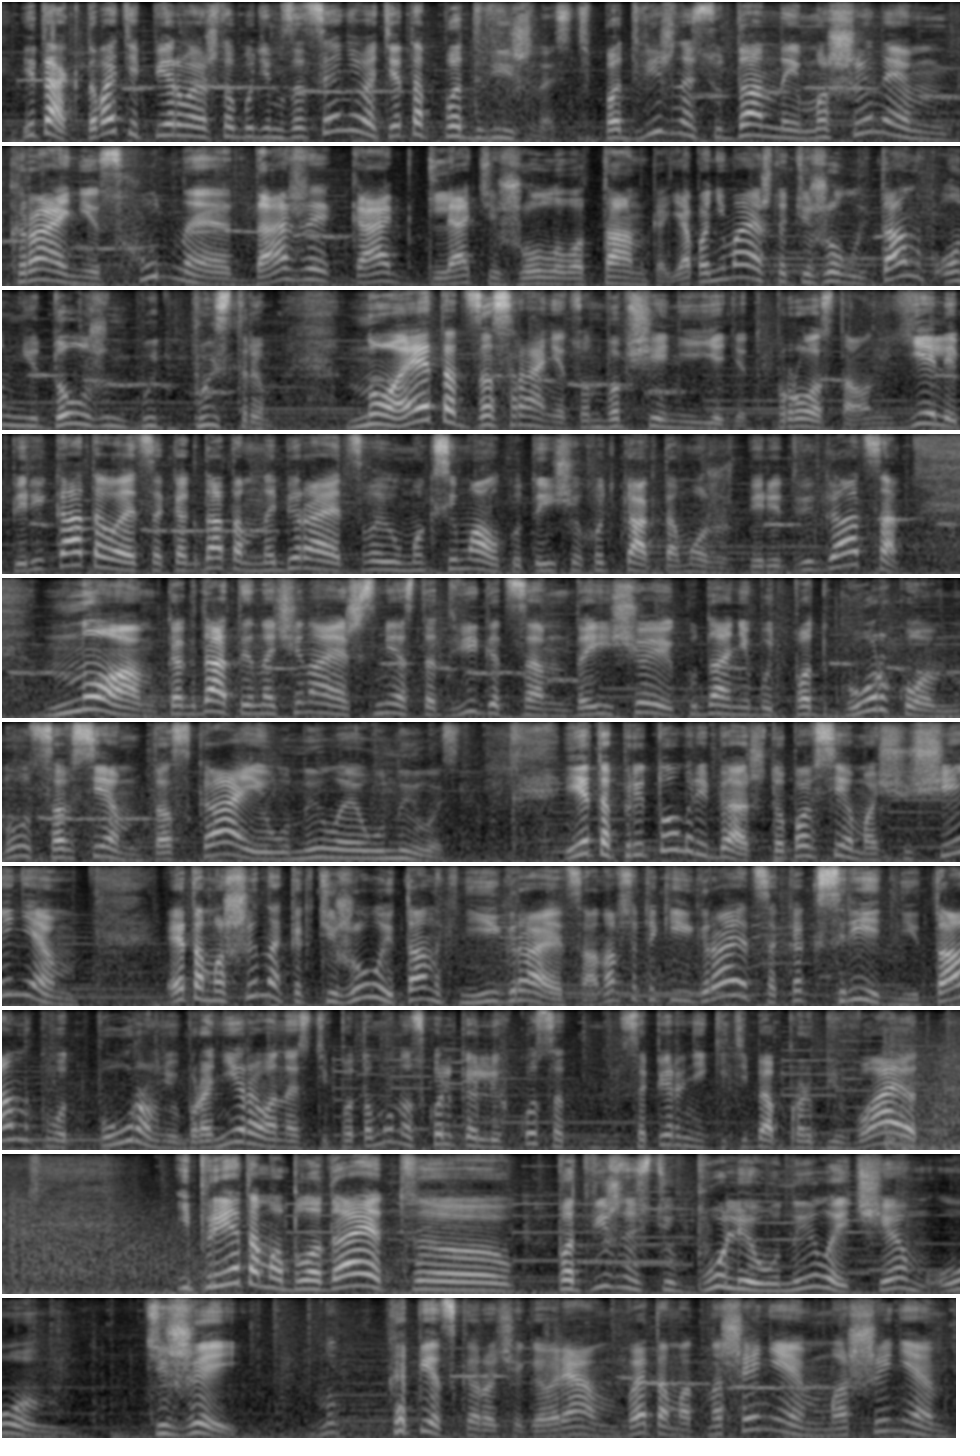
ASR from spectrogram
Итак, давайте первое, что будем заценивать, это подвижность. Подвижность у данной машины крайне схудная, даже как для тяжелого танка. Я понимаю, что тяжелый танк, он не должен быть быстрым. Но этот засранец, он вообще не едет. Просто он еле перекатывается, когда там набирает свою максималку, ты еще хоть как-то можешь передвигаться. Но, когда ты начинаешь с места двигаться, да еще и куда-нибудь под горку, ну, совсем тоска и унылая унылость. И это при том, ребят, что по всем ощущениям, эта машина как тяжелый танк не играется. Она все-таки играется как средний танк, вот по уровню бронированности, потому насколько легко со соперники тебя пробивают. И при этом обладает э, подвижностью более унылой, чем у тяжей. Ну, капец, короче говоря. В этом отношении машине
